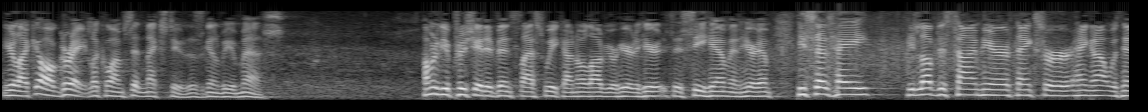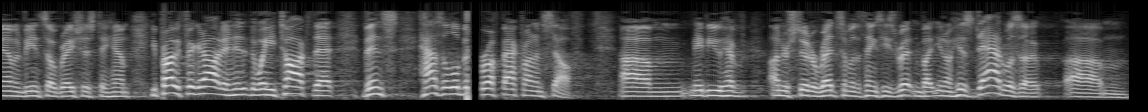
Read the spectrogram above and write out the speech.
You're like, oh, great, look who I'm sitting next to. This is going to be a mess. How many of you appreciated Vince last week? I know a lot of you are here to hear to see him and hear him. He says, "Hey, he loved his time here. Thanks for hanging out with him and being so gracious to him." You probably figured out in his, the way he talked that Vince has a little bit of a rough background himself. Um, maybe you have understood or read some of the things he's written, but you know his dad was a um,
